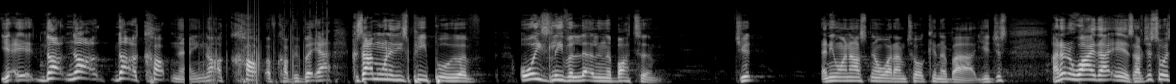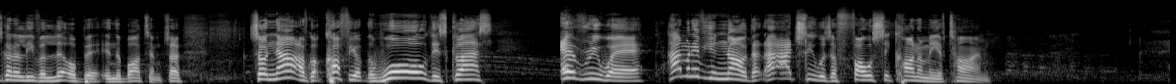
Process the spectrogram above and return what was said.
Yeah, not not not a cup name, not a cup of coffee, but yeah, because I'm one of these people who have always leave a little in the bottom. Do you, anyone else know what I'm talking about? You just, I don't know why that is. I've just always got to leave a little bit in the bottom. So, so now I've got coffee up the wall, this glass everywhere. How many of you know that that actually was a false economy of time?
